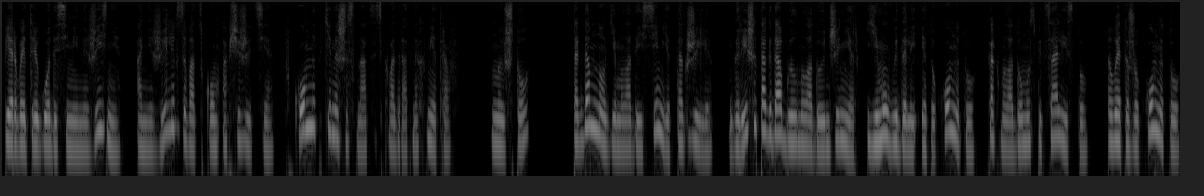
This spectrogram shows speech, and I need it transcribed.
Первые три года семейной жизни они жили в заводском общежитии, в комнатке на 16 квадратных метров. Ну и что? Тогда многие молодые семьи так жили. Гриша тогда был молодой инженер. Ему выдали эту комнату как молодому специалисту. В эту же комнату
